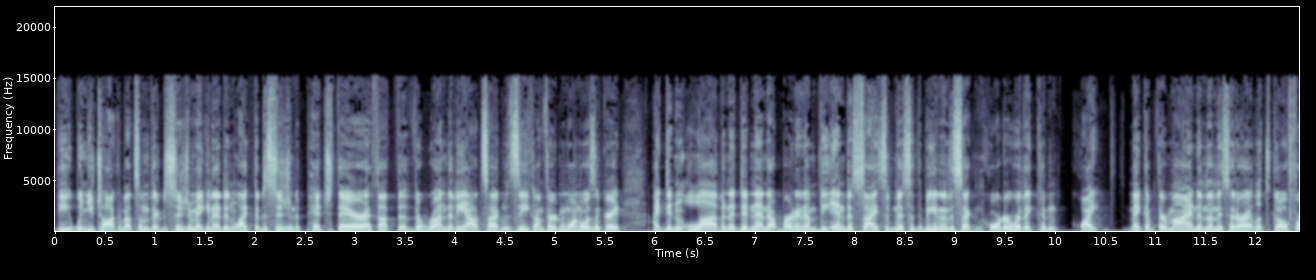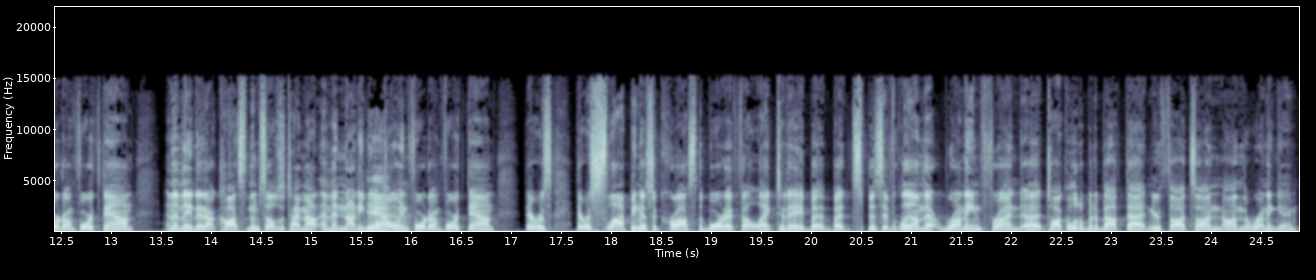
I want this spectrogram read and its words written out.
the when you talk about some of their decision making, I didn't like the decision to pitch there. I thought the the run to the outside with Zeke on third and one wasn't great. I didn't love, and it didn't end up burning them. The indecisiveness at the beginning of the second quarter, where they couldn't quite make up their mind, and then they said, "All right, let's go for it on fourth down," and then they ended up costing themselves a timeout, and then not even yeah. going for it on fourth down. There was there was sloppiness across the board. I felt like today, but but specifically on that running front, uh, talk a little bit about that and your thoughts on on the running game.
